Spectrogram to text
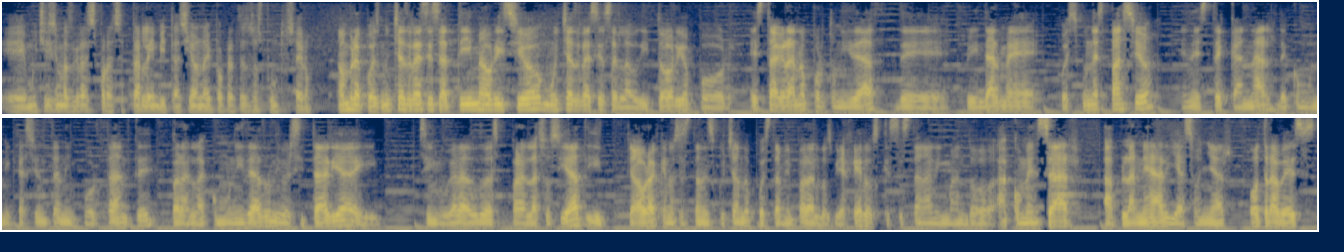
Eh, muchísimas gracias por aceptar la invitación a Hipócrates 2.0. Hombre, pues muchas gracias a ti, Mauricio. Muchas gracias al auditorio por esta gran oportunidad de brindarme pues un espacio en este canal de comunicación tan importante para la comunidad universitaria y sin lugar a dudas para la sociedad y ahora que nos están escuchando pues también para los viajeros que se están animando a comenzar a planear y a soñar otra vez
